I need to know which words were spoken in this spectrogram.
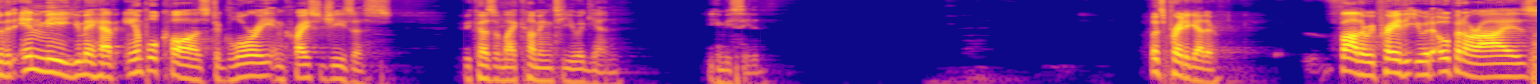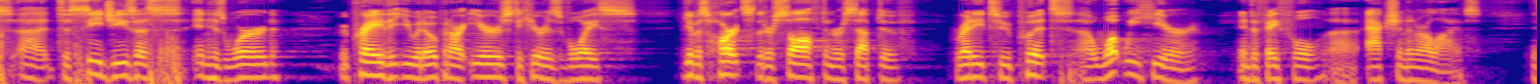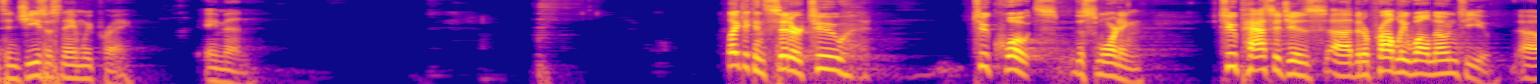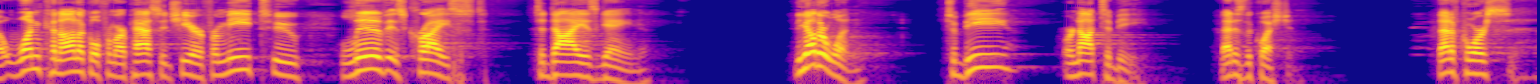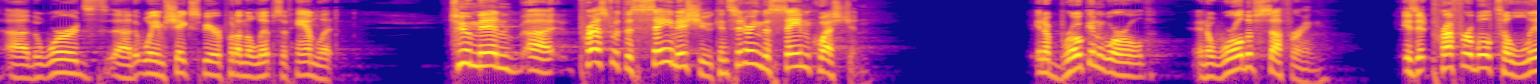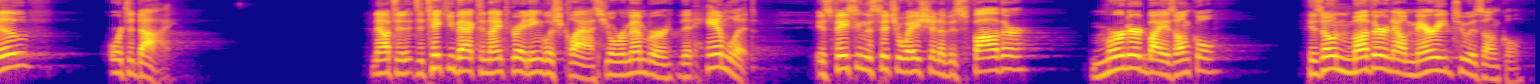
so that in me you may have ample cause to glory in Christ Jesus because of my coming to you again. You can be seated. Let's pray together. Father, we pray that you would open our eyes uh, to see Jesus in his word. We pray that you would open our ears to hear his voice. Give us hearts that are soft and receptive, ready to put uh, what we hear into faithful uh, action in our lives. It's in Jesus' name we pray. Amen. I'd like to consider two, two quotes this morning, two passages uh, that are probably well known to you. Uh, one canonical from our passage here For me to live is Christ, to die is gain. The other one, to be or not to be. That is the question. That, of course, uh, the words uh, that William Shakespeare put on the lips of Hamlet. Two men uh, pressed with the same issue, considering the same question. In a broken world, in a world of suffering, is it preferable to live or to die? Now, to, to take you back to ninth grade English class, you'll remember that Hamlet is facing the situation of his father murdered by his uncle, his own mother now married to his uncle,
